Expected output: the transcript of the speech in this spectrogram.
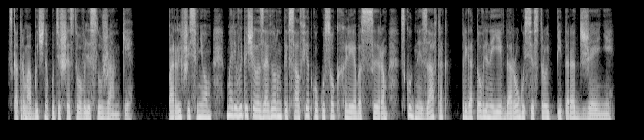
с которым обычно путешествовали служанки. Порывшись в нем, Мэри вытащила завернутый в салфетку кусок хлеба с сыром, скудный завтрак, приготовленный ей в дорогу с сестрой Питера Дженни.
